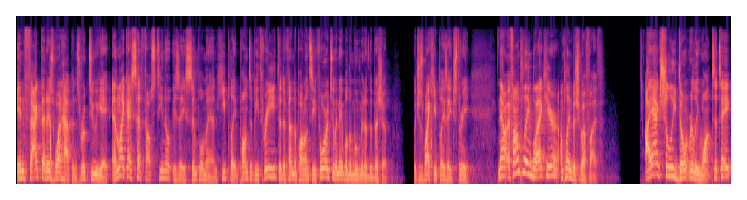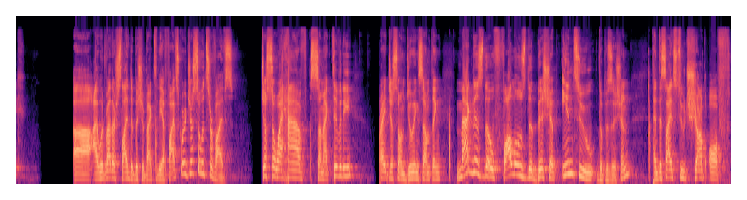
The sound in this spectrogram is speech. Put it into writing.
In fact, that is what happens. Rook to e8. And like I said, Faustino is a simple man. He played pawn to b3 to defend the pawn on c4 to enable the movement of the bishop, which is why he plays h3. Now, if I'm playing black here, I'm playing bishop f5. I actually don't really want to take. Uh, I would rather slide the bishop back to the f5 square just so it survives just so I have some activity, right? Just so I'm doing something. Magnus, though, follows the bishop into the position and decides to chop off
